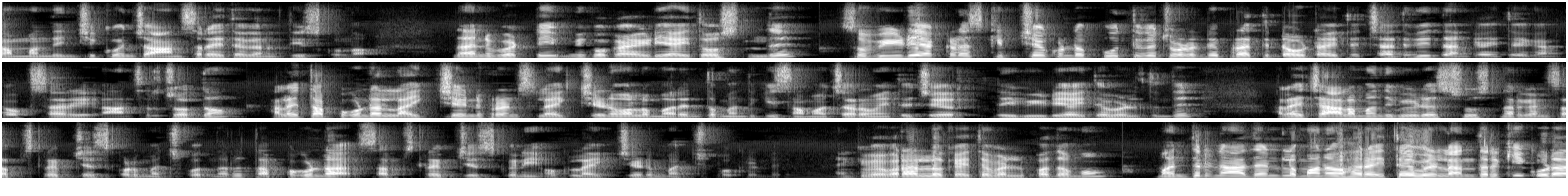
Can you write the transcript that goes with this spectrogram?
సంబంధించి కొంచెం ఆన్సర్ అయితే కనుక తీసుకుందాం. దాన్ని బట్టి మీకు ఒక ఐడియా అయితే వస్తుంది. సో వీడియో అక్కడ స్కిప్ చేయకుండా పూర్తిగా చూడండి. ప్రతి డౌట్ అయితే చదివి దానికి అయితే కనుక ఒకసారి ఆన్సర్ చూద్దాం. అలాగే తప్పకుండా లైక్ చేయండి ఫ్రెండ్స్. లైక్ చేయడం వల్ల మరింత మందికి సమాచారం అయితే చేరుతుంది. వీడియో అయితే వెళ్తుంది. అలాగే చాలా మంది వీడియోస్ చూస్తున్నారు కానీ సబ్స్క్రైబ్ చేసుకోవడం మర్చిపోతున్నారు. తప్పకుండా సబ్స్క్రైబ్ చేసుకుని ఒక లైక్ చేయడం మర్చిపోకండి. ఇంక వివరాల్లోకి అయితే వెళ్ళిపోదాము. మంత్రి నాదెండ్ల మనోహర్ అయితే వీళ్ళందరికీ కూడా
